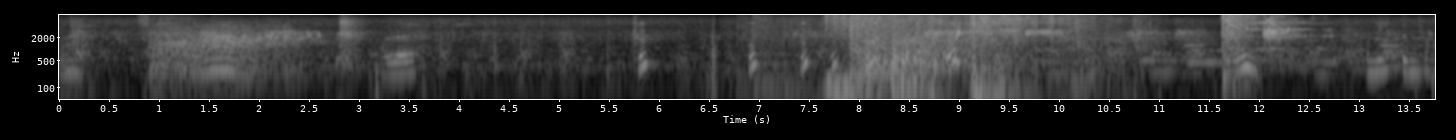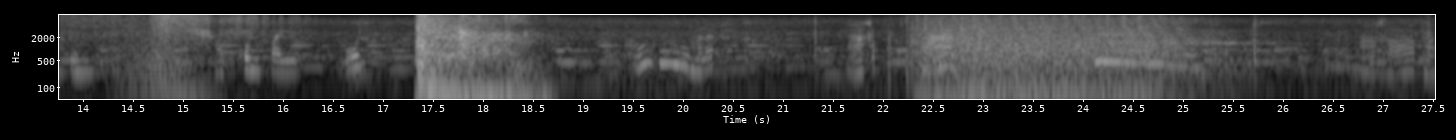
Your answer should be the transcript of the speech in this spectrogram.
อืมามาเลยชึบปึ๊บ พ่นไฟ โอ้ยอู้หูมาแล้ว มาครับ มา มาครับ มา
